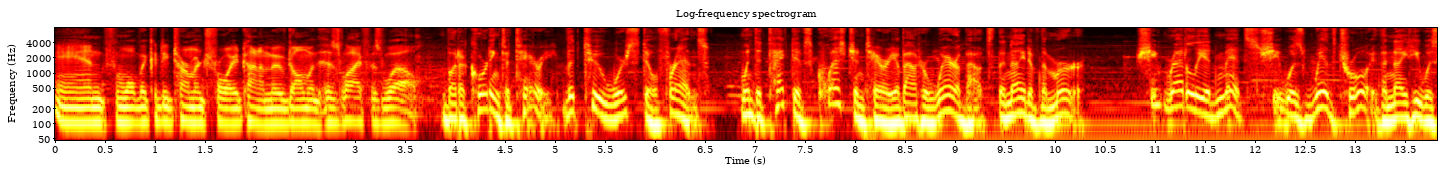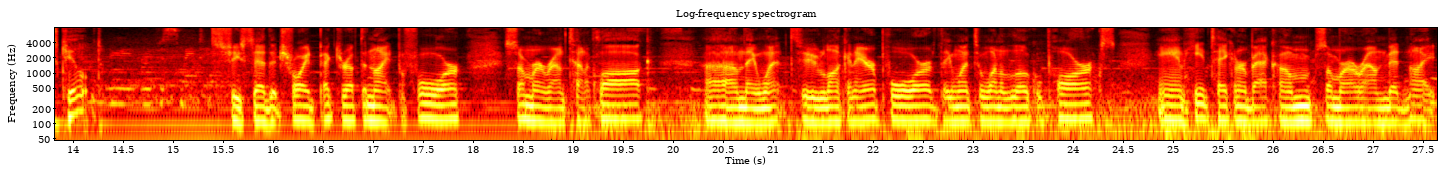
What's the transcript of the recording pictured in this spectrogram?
and from what we could determine, Troy had kind of moved on with his life as well. But according to Terry, the two were still friends. When detectives questioned Terry about her whereabouts the night of the murder, she readily admits she was with Troy the night he was killed. She said that Troy had picked her up the night before, somewhere around 10 o'clock. Um, they went to Lunken Airport. They went to one of the local parks, and he had taken her back home somewhere around midnight.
